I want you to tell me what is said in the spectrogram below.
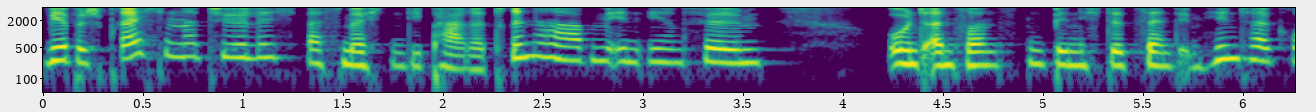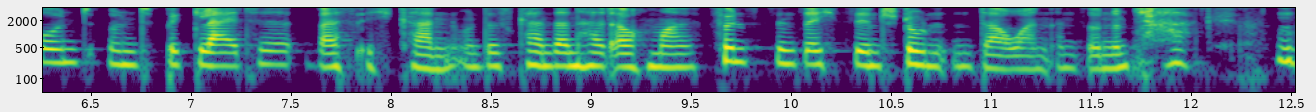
wir besprechen natürlich, was möchten die Paare drin haben in ihrem Film. Und ansonsten bin ich dezent im Hintergrund und begleite, was ich kann. Und das kann dann halt auch mal 15, 16 Stunden dauern an so einem Tag.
